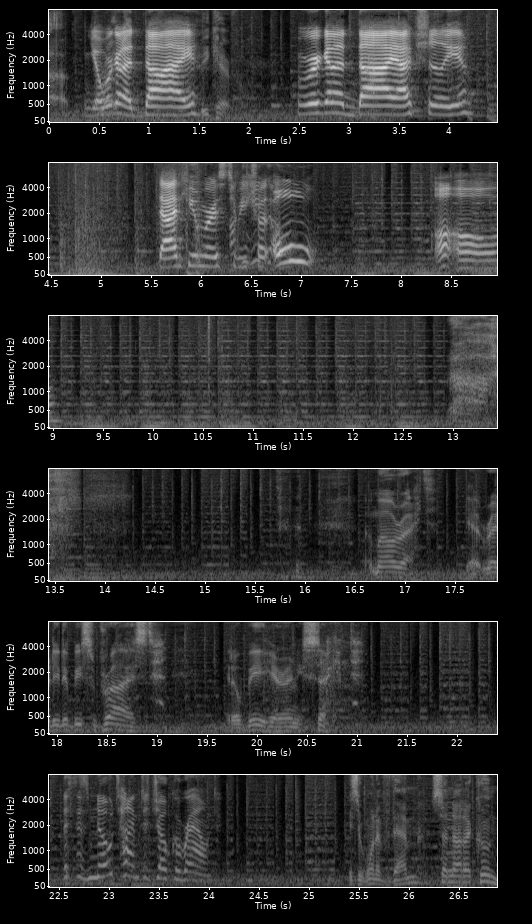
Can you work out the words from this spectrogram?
Uh, Yo, we're gonna die. Be careful. We're gonna die, actually. That humor is to be trusted. Oh! Uh-oh. I'm all right. Get ready to be surprised. It'll be here any second. This is no time to joke around. Is it one of them, Sanada-kun?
